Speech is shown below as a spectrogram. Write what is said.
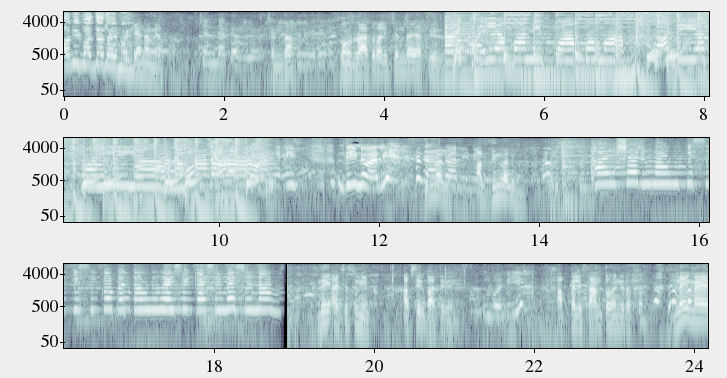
अभी बता था भाई। क्या नाम है आपका? चंदा। चंदा? कौन रात वाली चंदा या फिर वाली? दिन वाली। आप दिन वाली हैं? हाय शर्माऊं किस किस को बताऊँ ऐसे कैसे मैं सुनाऊं? नहीं अच्छा सुनिए आपसे एक बातें करनी बोलिए। आप पहले शांत तो होंगे तब तो? नहीं मैं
